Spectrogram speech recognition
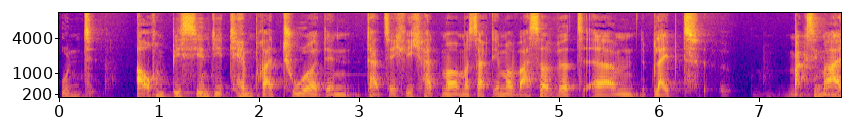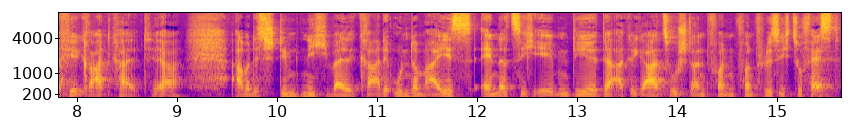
Und auch ein bisschen die Temperatur, denn tatsächlich hat man, man sagt immer, Wasser wird, ähm, bleibt maximal vier Grad kalt, ja. Aber das stimmt nicht, weil gerade unterm Eis ändert sich eben die, der Aggregatzustand von, von flüssig zu fest.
